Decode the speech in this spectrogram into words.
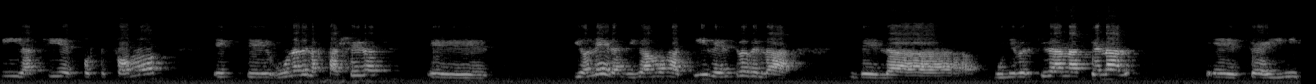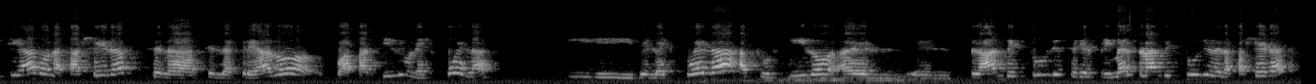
Sí, así es, porque somos este, una de las carreras eh, pioneras, digamos, aquí dentro de la, de la Universidad Nacional eh, se ha iniciado la carrera, se la, se la ha creado a partir de una escuela y de la escuela ha surgido el, plan de estudio, sería el primer plan de estudio de la carrera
